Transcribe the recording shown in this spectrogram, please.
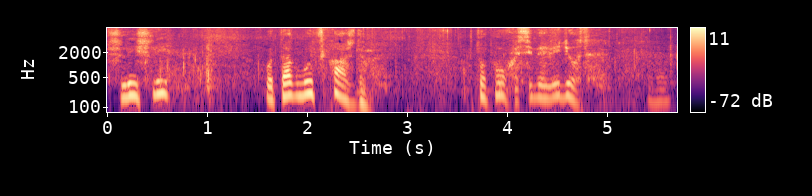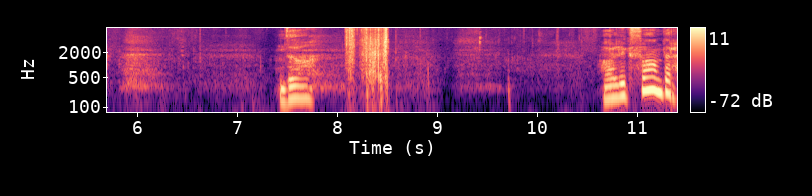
шли, шли. Вот так будет с каждым, кто плохо себя ведет. Да. А Александр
